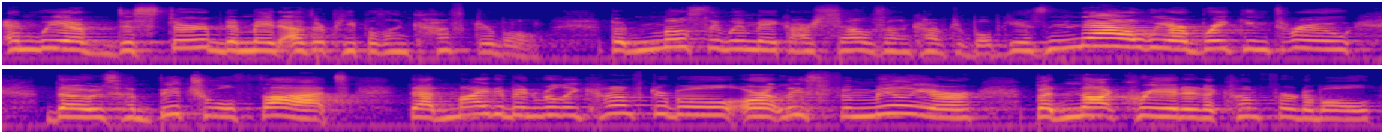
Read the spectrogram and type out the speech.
and we have disturbed and made other people uncomfortable. But mostly we make ourselves uncomfortable because now we are breaking through those habitual thoughts that might have been really comfortable or at least familiar, but not created a comfortable,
